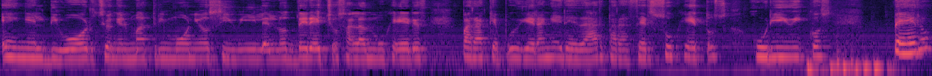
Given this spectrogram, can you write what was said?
en el divorcio, en el matrimonio civil, en los derechos a las mujeres para que pudieran heredar, para ser sujetos jurídicos, pero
